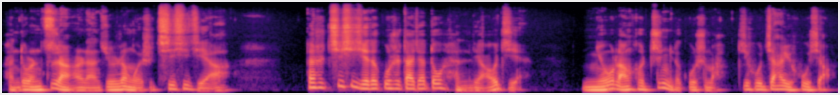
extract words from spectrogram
很多人自然而然就认为是七夕节啊，但是七夕节的故事大家都很了解。牛郎和织女的故事嘛，几乎家喻户晓。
